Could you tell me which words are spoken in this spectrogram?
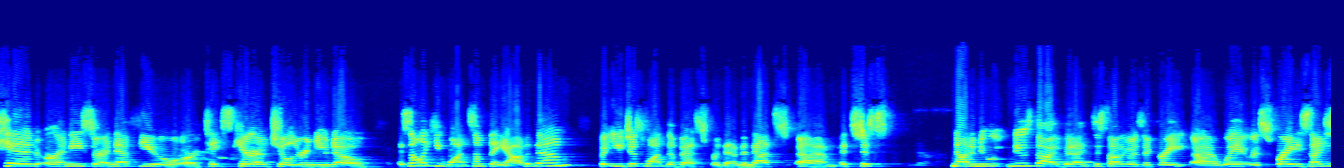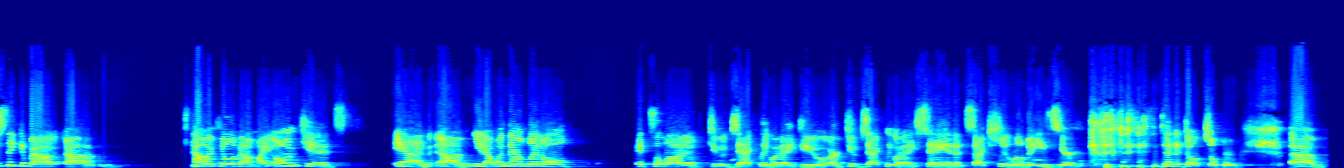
kid or a niece or a nephew or takes care of children you know it's not like you want something out of them but you just want the best for them. And that's um, it's just not a new new thought but i just thought it was a great uh, way it was phrased. And i just think about um, how i feel about my own kids. And um, you know when they're little it's a lot of do exactly what I do or do exactly what I say, and it's actually a little bit easier than adult children. Um,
